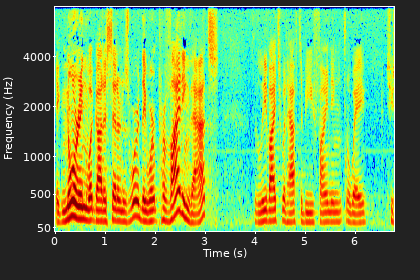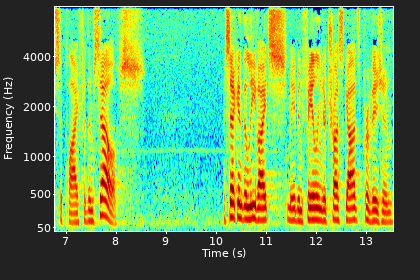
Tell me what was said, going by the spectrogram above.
ignoring what God has said in His Word, they weren't providing that, the Levites would have to be finding a way to supply for themselves. But second, the Levites may have been failing to trust God's provision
